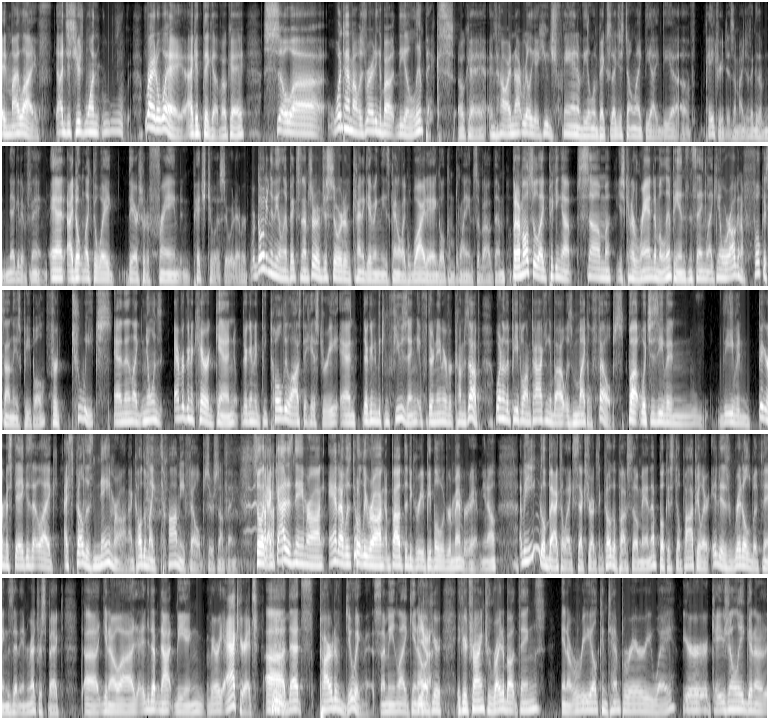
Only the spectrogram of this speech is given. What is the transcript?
in my life. I just here's one r- right away I could think of. Okay, so uh, one time I was writing about the Olympics. Okay, and how I'm not really a huge fan of the Olympics. I just don't like the idea of patriotism. I just think it's a negative thing, and I don't like the way they're sort of framed and pitched to us or whatever. We're going into the Olympics, and I'm sort of just sort of kind of giving these kind of like wide angle complaints about them. But I'm also like picking up some just kind of random Olympians and saying, like, you know, we're all going to focus on these people for two weeks, and then like no one's ever going to care again. They're going to be totally lost to history and they're going to be confusing if their name ever comes up. One of the people I'm talking about was Michael Phelps, but which is even the even bigger mistake is that like I spelled his name wrong. I called him like Tommy Phelps or something. So like I got his name wrong and I was totally wrong about the degree people would remember him, you know? I mean, you can go back to like Sex, Drugs, and Cocoa Puffs, though, man. That book is still popular. It is riddled with things that, in retrospect, uh, you know, uh, ended up not being very accurate. Uh, Hmm. That's part of doing this. I mean, like, you know, Yeah. if you're if you're trying to write about things in a real contemporary way, you're occasionally gonna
